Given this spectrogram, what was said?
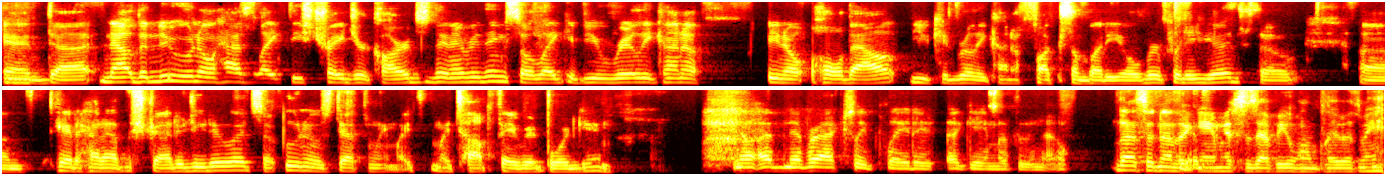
And uh, now the new Uno has like these trade your cards and everything. So like if you really kind of you know hold out, you could really kind of fuck somebody over pretty good. So um, had to, had to have a strategy to it. So Uno is definitely my my top favorite board game. No, I've never actually played a, a game of Uno. That's another game Mrs. Eppy won't play with me.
